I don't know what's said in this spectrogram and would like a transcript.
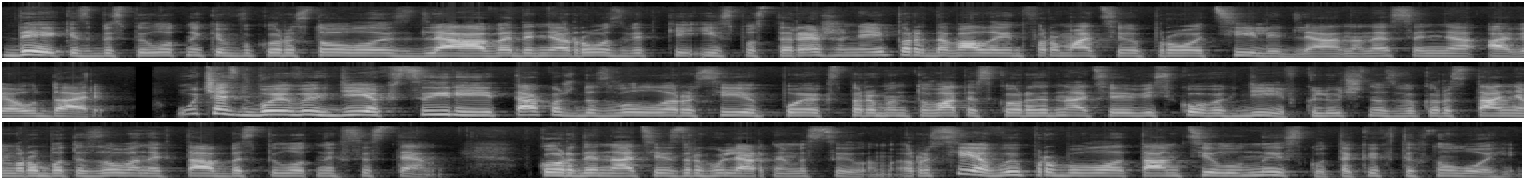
Деякі з безпілотників використовувались для ведення розвідки і спостереження і передавали інформацію про цілі для нанесення авіаударів. Участь в бойових діях в Сирії також дозволила Росії поекспериментувати з координацією військових дій, включно з використанням роботизованих та безпілотних систем в координації з регулярними силами. Росія випробувала там цілу низку таких технологій.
